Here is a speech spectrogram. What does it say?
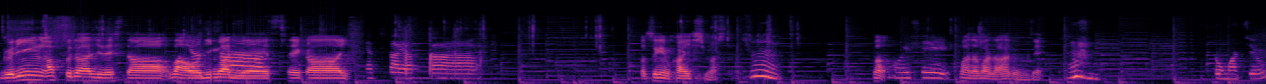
グリーンアップル味でした。まあ、青りんご味です。正解。やったやった罰ゲーム回避しました。ー。うん。ま美味しい。まだまだあるんで。うん。とお待ちを。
